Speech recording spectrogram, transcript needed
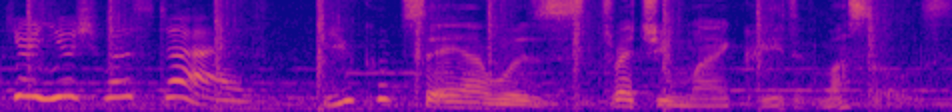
Not your usual style. You could say I was stretching my creative muscles.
